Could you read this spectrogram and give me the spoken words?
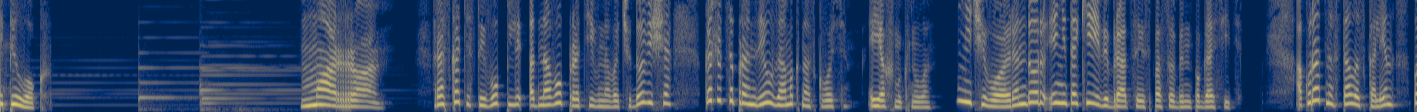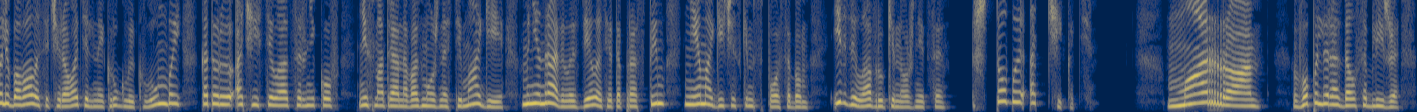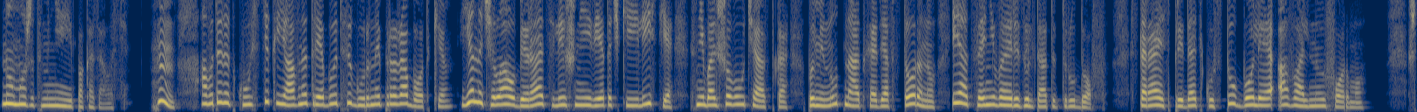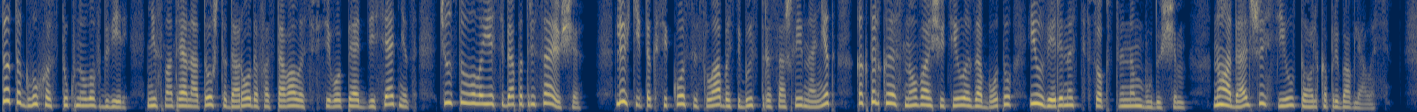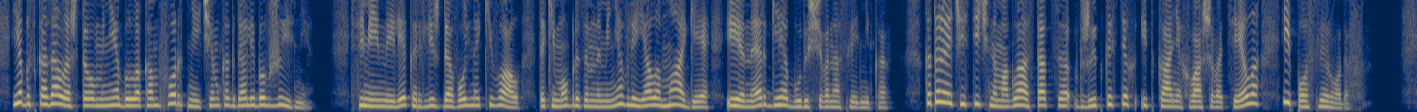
Эпилог. «Мара!» Раскатистый вопль одного противного чудовища, кажется, пронзил замок насквозь. Я хмыкнула. «Ничего, Эрендор и не такие вибрации способен погасить». Аккуратно встала с колен, полюбовалась очаровательной круглой клумбой, которую очистила от сорняков. Несмотря на возможности магии, мне нравилось делать это простым, не магическим способом, и взяла в руки ножницы чтобы отчикать. «Мара!» Вопль раздался ближе, но, может, мне и показалось. Хм, а вот этот кустик явно требует фигурной проработки. Я начала убирать лишние веточки и листья с небольшого участка, поминутно отходя в сторону и оценивая результаты трудов, стараясь придать кусту более овальную форму. Что-то глухо стукнуло в дверь. Несмотря на то, что до родов оставалось всего пять десятниц, чувствовала я себя потрясающе. Легкий токсикоз и слабость быстро сошли на нет, как только я снова ощутила заботу и уверенность в собственном будущем. Ну а дальше сил только прибавлялось. Я бы сказала, что мне было комфортнее, чем когда-либо в жизни. Семейный лекарь лишь довольно кивал, таким образом на меня влияла магия и энергия будущего наследника которая частично могла остаться в жидкостях и тканях вашего тела и после родов.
